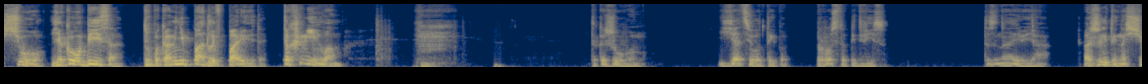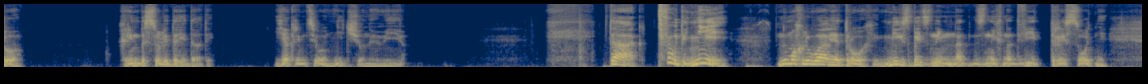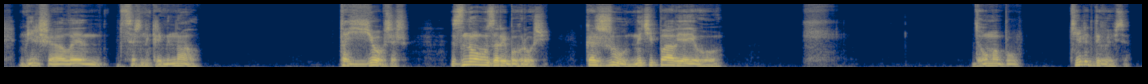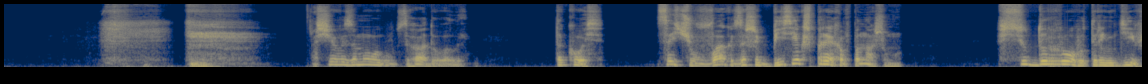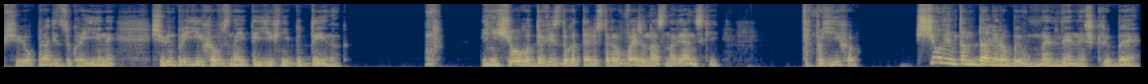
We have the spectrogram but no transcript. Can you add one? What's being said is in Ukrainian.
Що? Якого біса? Трупака мені падли впарюєте. Та хрін вам. Та кажу вам, я цього типа просто підвіз. Та знаю я. А жити на що? Хрін без солі доїдати. Я, крім цього, нічого не вмію. Так, тьфу ти, ні. Ну, махлював я трохи, міг збити з ним на, з них на дві-три сотні. Більше, але це ж не кримінал. Та йоб же ж, знову за рибу гроші. Кажу, не чіпав я його. Дома був, тілік дивився. А що ви за мову згадували? Так ось, цей чувак зашибісь, як шпрехав по-нашому. Всю дорогу терендів, що його прадід з України, що він приїхав знайти їхній будинок. І нічого, довіз до готелю стара вежа на Основ'янській. Та поїхав. Що він там далі робив, мене не шкребе.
